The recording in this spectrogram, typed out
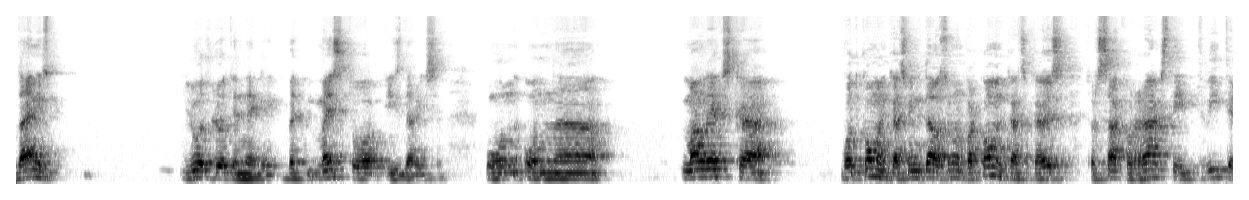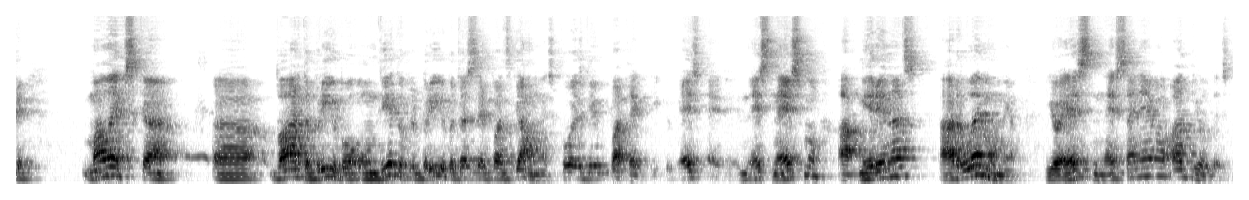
Dainis ļoti, ļoti negrib, bet mēs to izdarīsim. Un, un man liekas, ka Būt komunikācija, viņi daudz runā par komunikāciju, kā es tur saku, rakstīt, Twitteri. Man liekas, ka uh, vārda brīvība un viedokļa brīvība tas ir pats galvenais, ko es gribu pateikt. Es, es neesmu apmierināts ar lēmumiem, jo es nesaņēmu atbildes.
